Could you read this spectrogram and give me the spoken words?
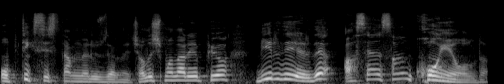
Optik sistemler üzerine çalışmalar yapıyor. Bir diğeri de Aselsan Konya oldu.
